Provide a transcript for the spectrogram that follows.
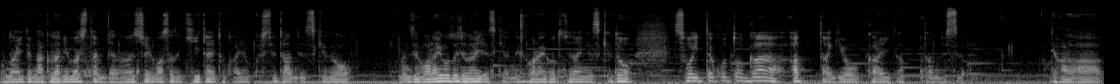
この間亡くなりましたみたいな話を噂で聞いたりとかよくしてたんですけど全然笑い事じゃないですけどね。笑い事じゃないんですけどそういったことがあった業界だったんですよ。だか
